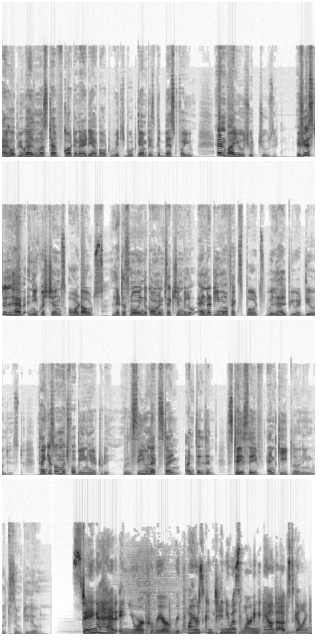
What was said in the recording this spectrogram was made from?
I hope you guys must have got an idea about which bootcamp is the best for you and why you should choose it. If you still have any questions or doubts, let us know in the comment section below and a team of experts will help you at the earliest. Thank you so much for being here today. We'll see you next time. Until then, stay safe and keep learning with Simplilearn. Staying ahead in your career requires continuous learning and upskilling.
